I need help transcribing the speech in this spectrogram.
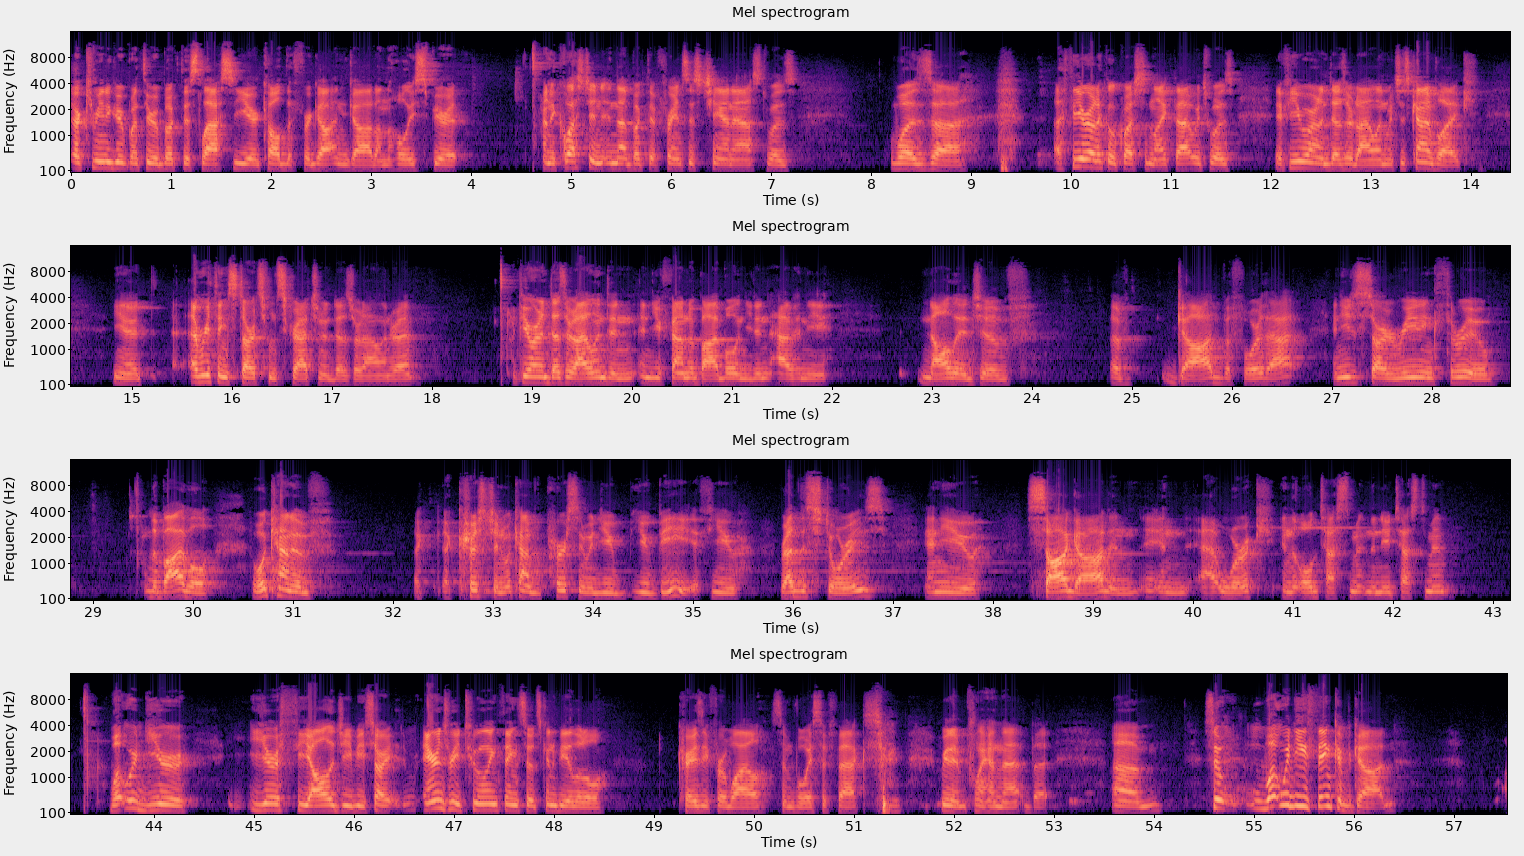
Our community group went through a book this last year called The Forgotten God on the Holy Spirit. And a question in that book that Francis Chan asked was, was uh, a theoretical question like that, which was if you were on a desert island, which is kind of like, you know, everything starts from scratch on a desert island, right? If you were on a desert island and, and you found a Bible and you didn't have any knowledge of, of God before that, and you just started reading through the Bible, what kind of a, a, Christian, what kind of a person would you, you be if you read the stories and you saw God and, and at work in the Old Testament and the New Testament? What would your your theology be? Sorry, Aaron's retooling things, so it's going to be a little crazy for a while. Some voice effects. we didn't plan that, but um, so what would you think of God?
